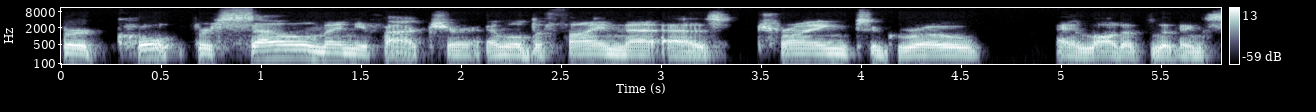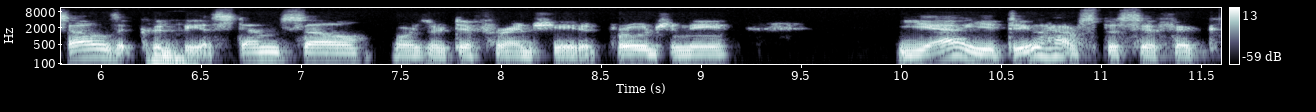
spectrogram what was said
for for cell manufacture, and we'll define that as trying to grow a lot of living cells. It could mm-hmm. be a stem cell, or is there differentiated progeny? Yeah, you do have specific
